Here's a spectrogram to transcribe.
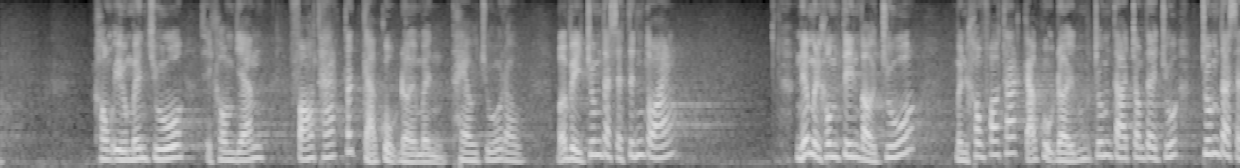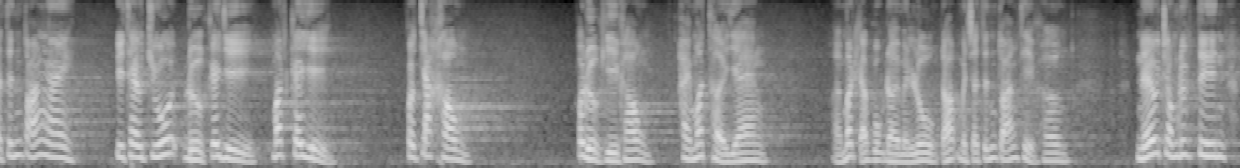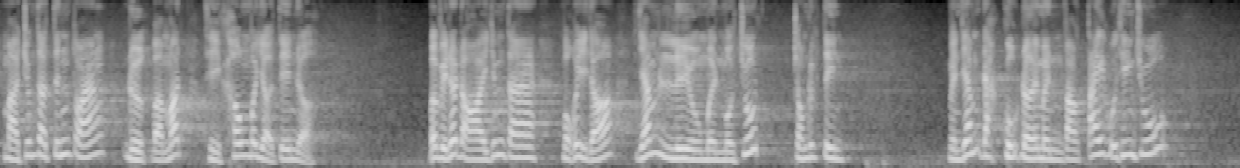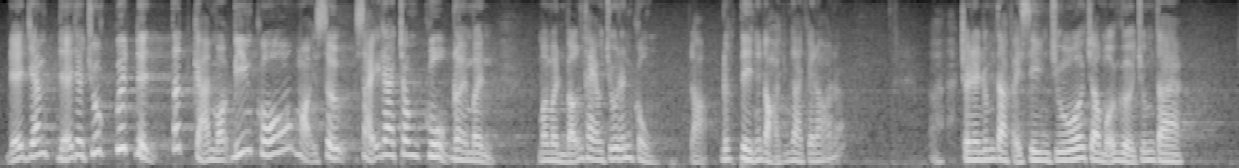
Không yêu mến Chúa thì không dám phó thác tất cả cuộc đời mình theo Chúa đâu bởi vì chúng ta sẽ tính toán. Nếu mình không tin vào Chúa, mình không phó thác cả cuộc đời chúng ta trong tay Chúa, chúng ta sẽ tính toán ngay, đi theo Chúa được cái gì, mất cái gì, có chắc không, có được gì không, hay mất thời gian à, mất cả cuộc đời mình luôn. Đó, mình sẽ tính toán thiệt hơn. Nếu trong đức tin mà chúng ta tính toán được và mất thì không bao giờ tin được. Bởi vì nó đòi chúng ta một cái gì đó, dám liều mình một chút trong đức tin mình dám đặt cuộc đời mình vào tay của thiên chúa để dám để cho chúa quyết định tất cả mọi biến cố mọi sự xảy ra trong cuộc đời mình mà mình vẫn theo chúa đến cùng. Đó đức tin nó đòi chúng ta cái đó đó. À, cho nên chúng ta phải xin chúa cho mỗi người chúng ta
